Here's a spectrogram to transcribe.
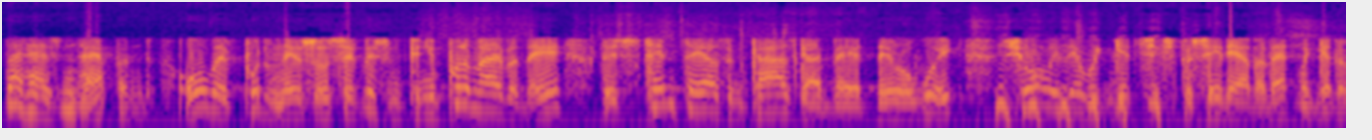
That hasn't happened. All they've put in there, so I said, listen, can you put them over there? There's 10,000 cars go bad there a week. Surely there we can get 6% out of that. We get a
